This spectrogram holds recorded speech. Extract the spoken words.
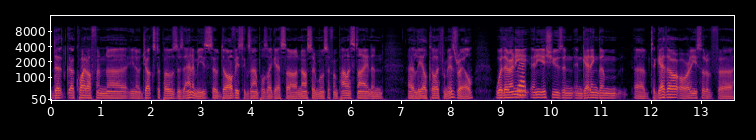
that are quite often uh, you know juxtaposed as enemies. So the obvious examples, I guess, are Nasser Musa from Palestine and uh, Liel Kolet from Israel. Were there any any issues in, in getting them uh, together, or any sort of uh,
